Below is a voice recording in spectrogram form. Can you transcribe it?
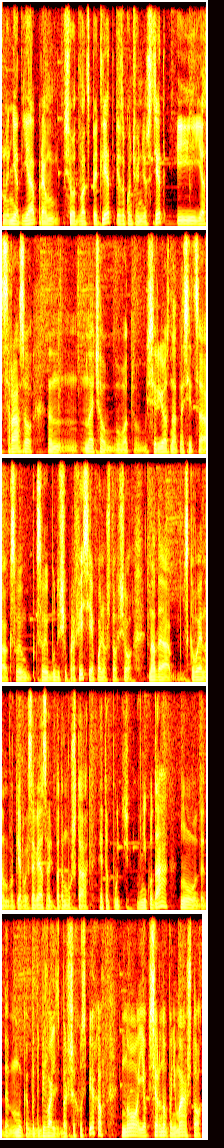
Нет, я прям все 25 лет, я закончил университет, и я сразу начал вот серьезно относиться к, своим, к своей будущей профессии. Я понял, что все, надо с КВНом, во-первых, завязывать, потому что это путь в никуда. Ну, да- да, мы как бы добивались больших успехов, но я все равно понимаю, что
